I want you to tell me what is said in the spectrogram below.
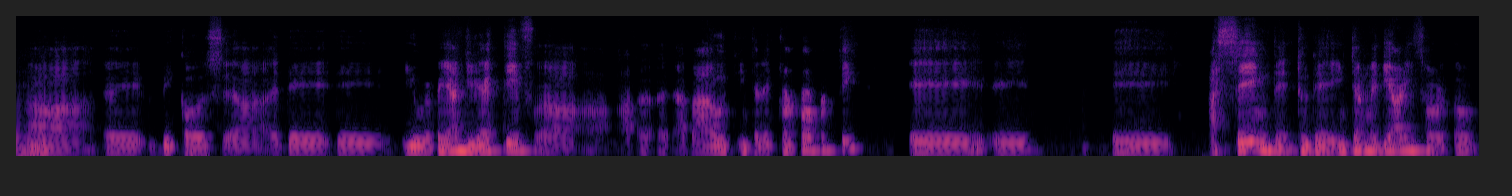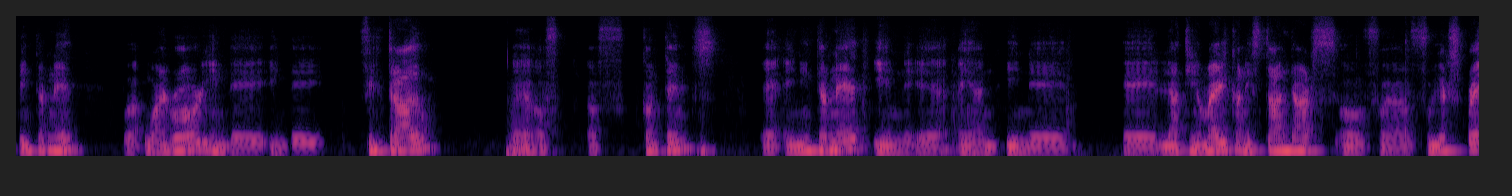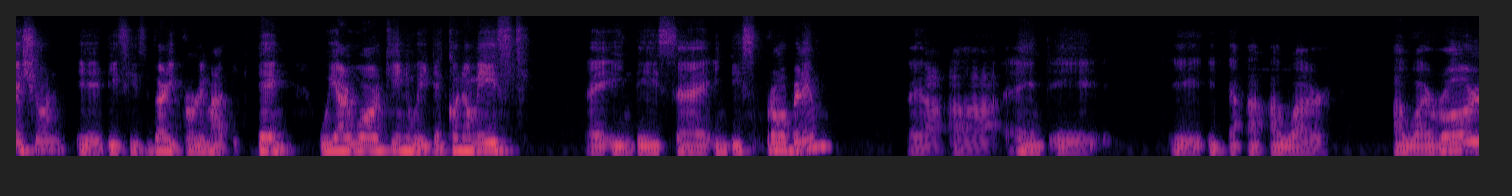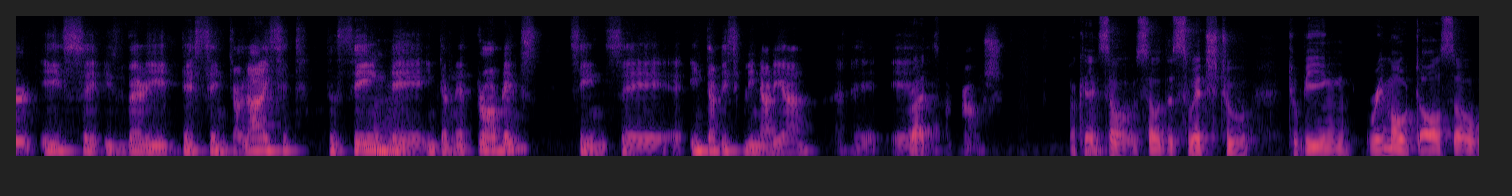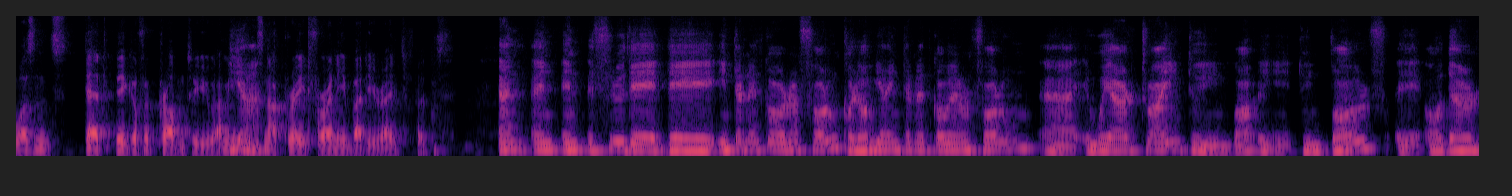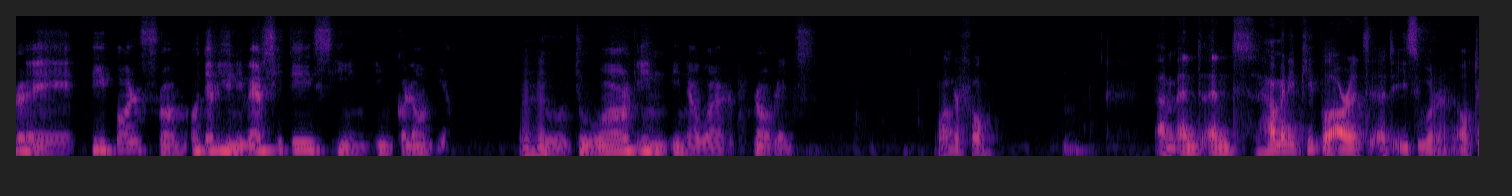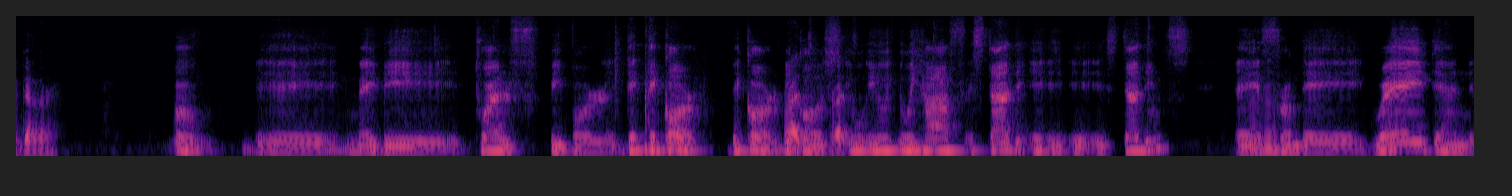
Mm -hmm. uh, uh, because uh, the the European directive about intellectual property assigned to the intermediaries or, of the internet one role in the in the filtrado mm -hmm. of of contents eh, in internet in and in uh, Latin American standards of uh, free expression, uh, this is very problematic. Then we are working with economists in this in this problem, uh, and it, uh, uh, our our role is is very decentralized to think mm -hmm. the internet problems since interdisciplinary right. approach. Okay, so so the switch to to being remote also wasn't that big of a problem to you. I mean, Yeah. it's not great for anybody, right? But and and and through the the Internet Governance Forum, Colombia Internet Governance Forum, uh, we are trying to involve to involve uh, other uh, people from other universities in in Colombia Mhm, to to work in in our problems. wonderful. Um, and and how many people are at at ISUR altogether? Well, uh, maybe 12 people, the, the core, the core, Right, because right. We, we- we have study, uh, uh, students uh, Mhm. from the grade and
